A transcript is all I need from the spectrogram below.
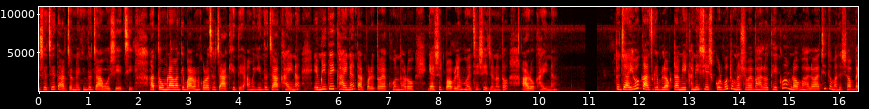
এসেছে, তার জন্য কিন্তু চা বসিয়েছি। আর তোমরা আমাকে বারণ করেছ চা খেতে, আমি কিন্তু চা খাই না। এমনিতেই খাই না, তারপরে তো এখন ধরো গ্যাসের প্রবলেম হয়েছে সেই জন্য তো আরও খাই না। তো যাই হোক আজকে ব্লগটা আমি এখানেই শেষ করব। তোমরা সবাই ভালো থেকো, আমরাও ভালো আছি। তোমাদের সবাইকে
